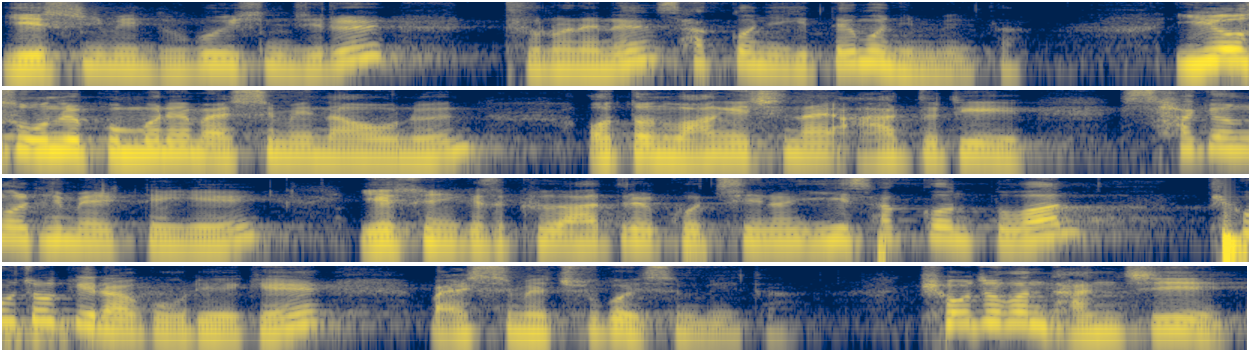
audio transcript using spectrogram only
예수님이 누구이신지를 드러내는 사건이기 때문입니다. 이어서 오늘 본문의 말씀이 나오는 어떤 왕의 신하의 아들이 사경을 헤맬 때에 예수님께서 그 아들을 고치는 이 사건 또한 표적이라고 우리에게 말씀해 주고 있습니다. 표적은 단지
